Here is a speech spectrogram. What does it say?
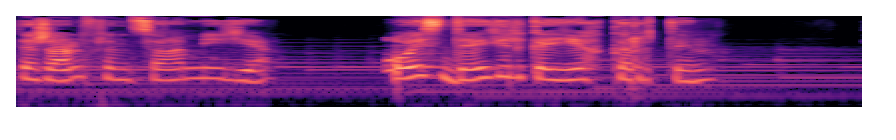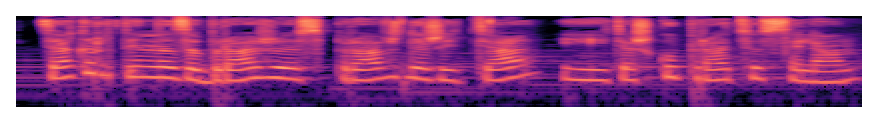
та Жан Франсуа Міє. Ось декілька їх картин. Ця картина зображує справжнє життя і тяжку працю селян.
